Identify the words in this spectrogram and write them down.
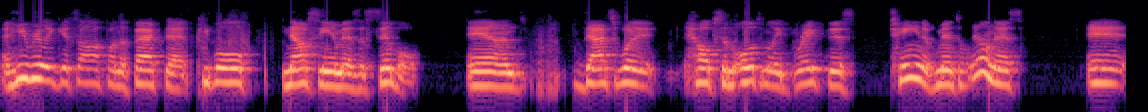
And he really gets off on the fact that people now see him as a symbol. And that's what helps him ultimately break this chain of mental illness and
